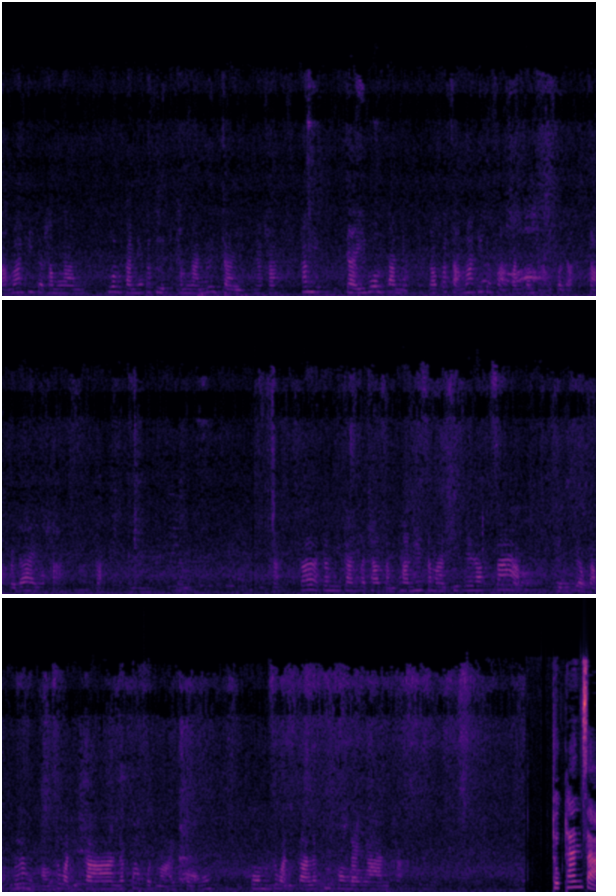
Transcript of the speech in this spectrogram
สามารถที่จะทำงานร่วมกันเนี่ยก็คือทำงานด้วยใจนะคะ ถ้ามีใจร่วมกันเนี่ยเราก็สามารถที่จะฝ่าฟันปัญหาอุปสรรคไปได้นะคะค่ะก็จะมีการประชาสัมพันธ์ให้สมาชิกได้รับทราบ ถึงเกี่ยวกับเรื่องของสวัสดิการ และข้อกฎหมายของกรมสวัสดิการและคุ้มครองแรงงานค่ะ ทุกท่านสา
